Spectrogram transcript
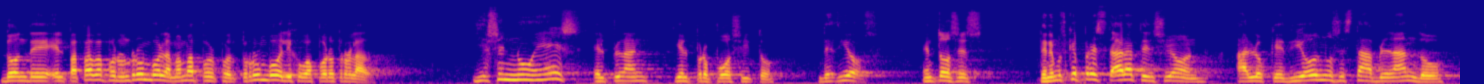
donde el papá va por un rumbo, la mamá por, otro rumbo, el hijo va por otro lado. Y ese no es el plan y el propósito de Dios. Entonces, tenemos que prestar atención a lo que Dios nos está hablando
